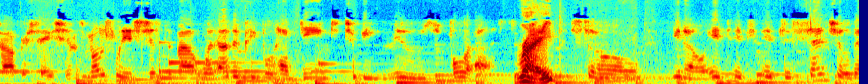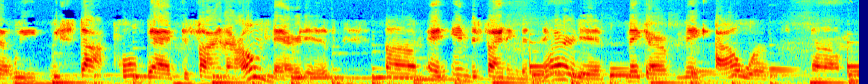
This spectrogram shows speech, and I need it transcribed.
conversations. Mostly, it's just about what other people have deemed to be news for us. right. So you know, it, it's it's essential that we we stop, pull back, define our own narrative, um, and in defining the narrative, make our make our um,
